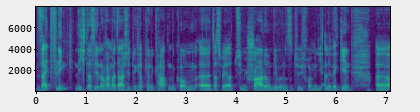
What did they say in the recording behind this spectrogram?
Seid flink, nicht, dass ihr dann auf einmal da steht und ihr habt keine Karten bekommen. Äh, das wäre ja ziemlich schade und wir würden uns natürlich freuen, wenn die alle weggehen. Äh,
